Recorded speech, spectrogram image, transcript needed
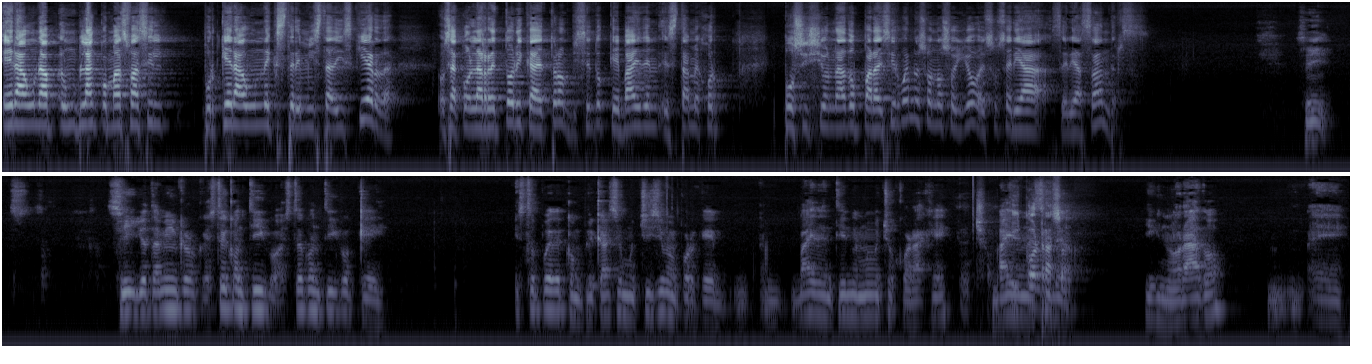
era una, un blanco más fácil porque era un extremista de izquierda. O sea, con la retórica de Trump, diciendo que Biden está mejor posicionado para decir, bueno, eso no soy yo, eso sería, sería Sanders. Sí, sí, yo también creo que estoy contigo, estoy contigo que esto puede complicarse muchísimo porque Biden tiene mucho coraje. y con razón. Ignorado. Eh,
